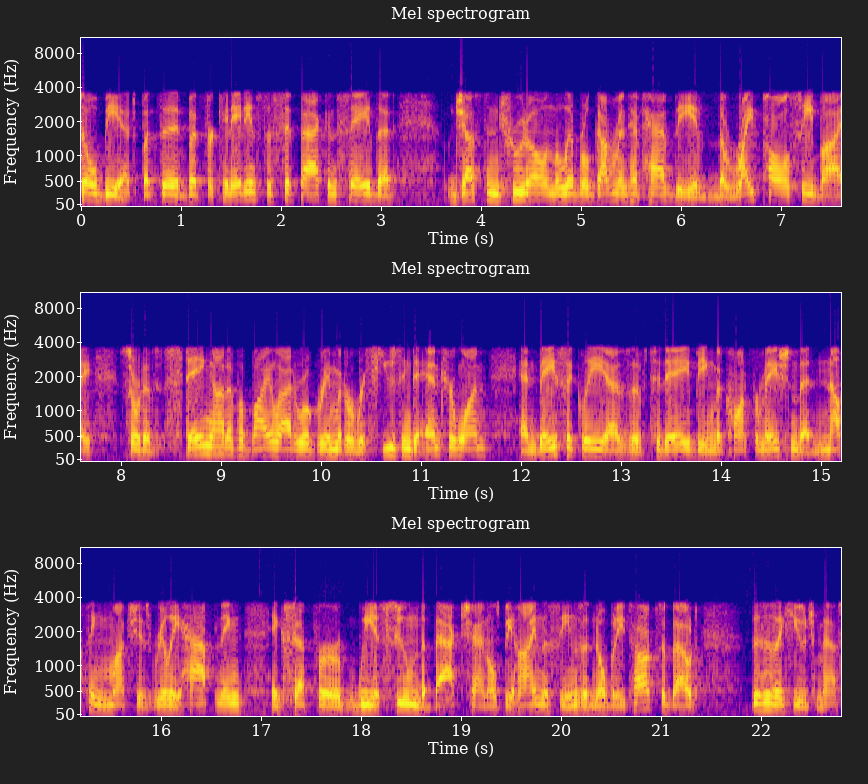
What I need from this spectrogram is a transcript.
so be it. But, the, but for Canadians to sit back and say that Justin Trudeau and the Liberal government have had the the right policy by sort of staying out of a bilateral agreement or refusing to enter one, and basically, as of today, being the confirmation that nothing much is really happening except for we assume the back channels behind the scenes that nobody talks about this is a huge mess.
